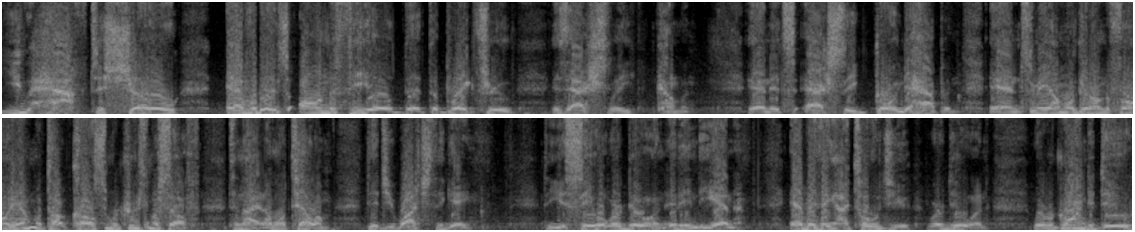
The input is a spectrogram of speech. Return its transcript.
you have to show evidence on the field that the breakthrough is actually coming. And it's actually going to happen. And to me, I'm going to get on the phone here. I'm going to talk, call some recruits myself tonight. I'm going to tell them, did you watch the game? Do you see what we're doing at Indiana? Everything I told you we're doing, what we're going to do,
